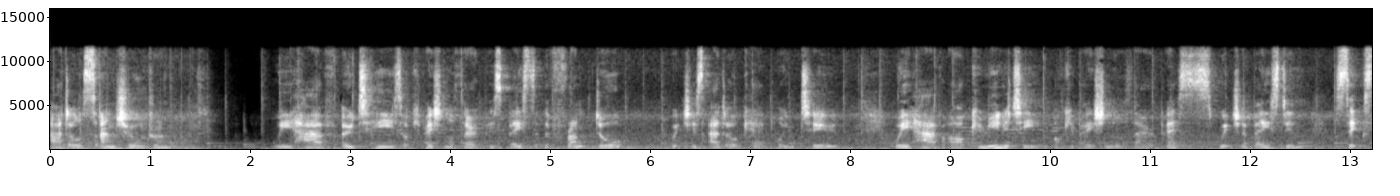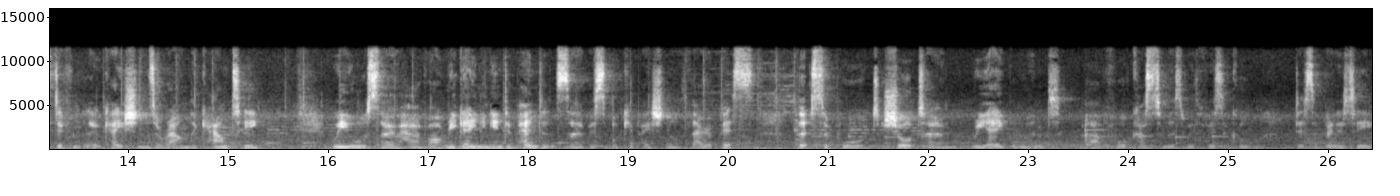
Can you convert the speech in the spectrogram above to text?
adults and children. We have OTs, occupational therapists, based at the front door, which is Adult Care Point 2. We have our community occupational therapists, which are based in six different locations around the county. We also have our Regaining Independence Service occupational therapists that support short-term reablement uh, for customers with physical disability.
